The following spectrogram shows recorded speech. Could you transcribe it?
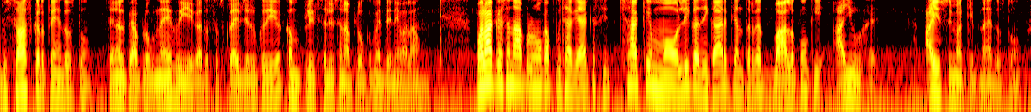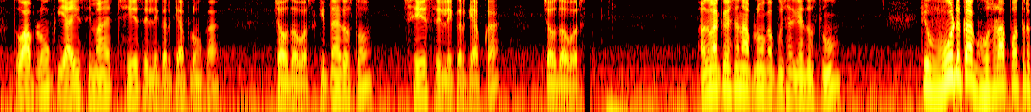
विश्वास करते हैं दोस्तों। चैनल पे आप लोग नए होइएगा तो सब्सक्राइब ज़रूर करिएगा। कंप्लीट सोल्यूशन आप लोगों को मैं देने वाला हूँ। पहला क्वेश्चन आप लोगों का पूछा गया कि शिक्षा के मौलिक अधिकार के अंतर्गत बालकों की आयु है। आयु सीमा कितना है दोस्तों? तो आप लोगों की आयु सीमा है छः से लेकर के आप लोगों का चौदह वर्ष। कितना है दोस्तों? छः से लेकर के आपका चौदह वर्ष। अगला क्वेश्चन आप लोगों का पूछा गया दोस्तों कि वुड का घोषणा पत्र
